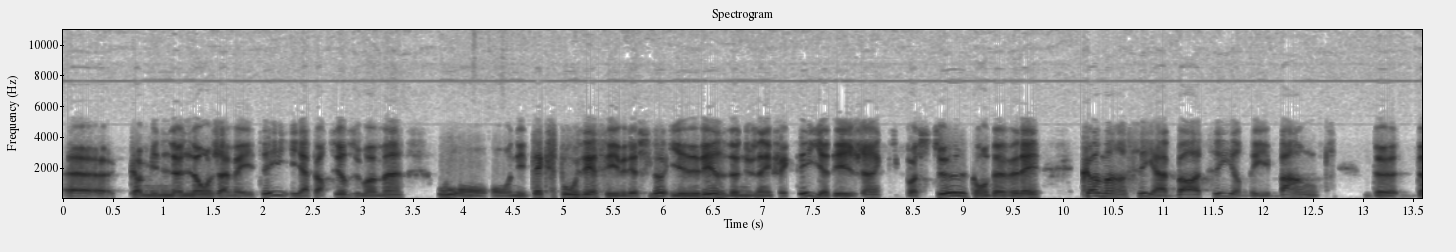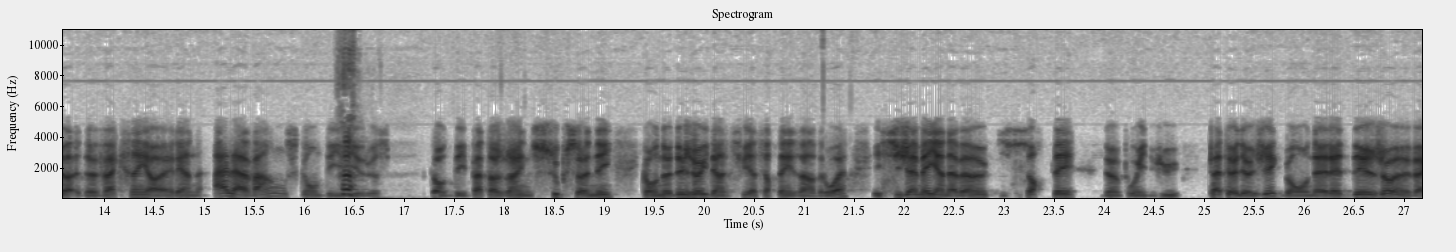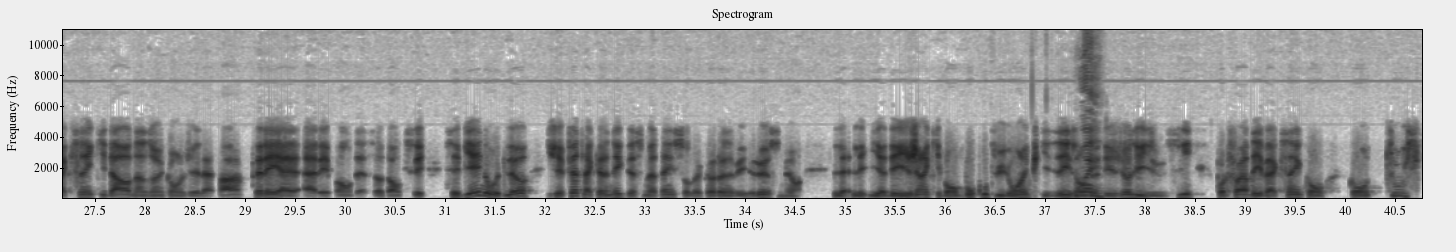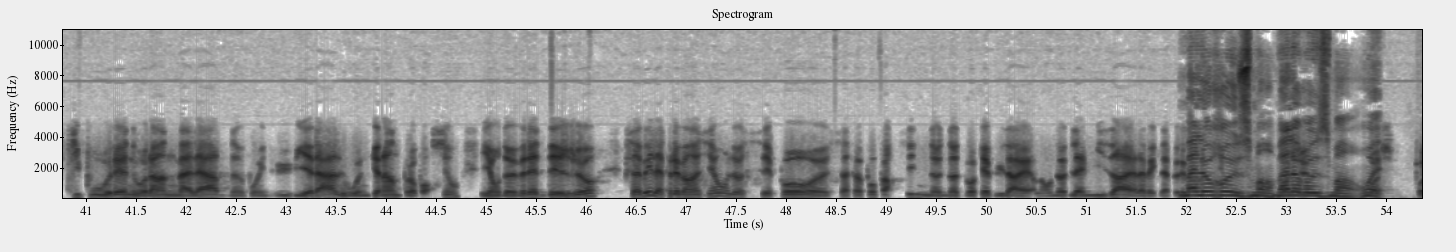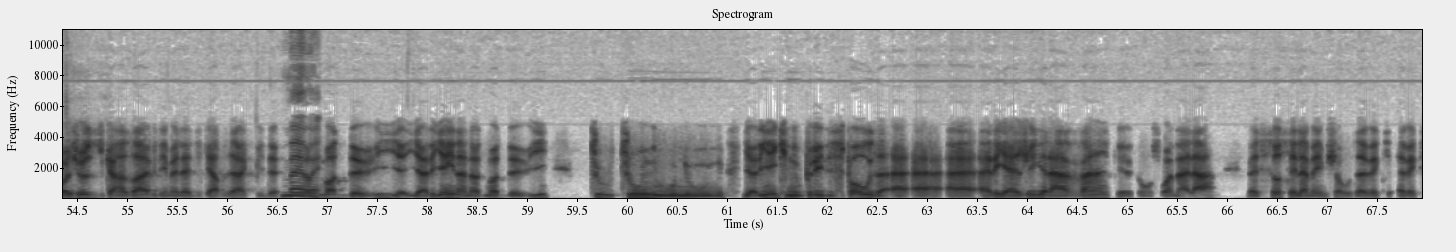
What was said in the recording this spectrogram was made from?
euh, comme ils ne l'ont jamais été. Et à partir du moment où on, on est exposé à ces virus-là, ils risquent de nous infecter. Il y a des gens qui postulent qu'on devrait commencer à bâtir des banques de, de, vaccins ARN à l'avance contre des virus, contre des pathogènes soupçonnés qu'on a déjà identifiés à certains endroits. Et si jamais il y en avait un qui sortait d'un point de vue pathologique, ben on aurait déjà un vaccin qui dort dans un congélateur, prêt à, répondre à ça. Donc, c'est bien au-delà. J'ai fait la chronique de ce matin sur le coronavirus, mais il y a des gens qui vont beaucoup plus loin puis qui disent on a déjà les outils pour faire des vaccins qu'on contre tout ce qui pourrait nous rendre malades d'un point de vue viral ou une grande proportion. Et on devrait déjà vous savez, la prévention, là, c'est pas, euh, ça fait pas partie de notre, vocabulaire. On a de la misère avec la prévention. Malheureusement, malheureusement, oui. Pas, juste du cancer et des maladies cardiaques puis de notre mode de vie. Il y a rien dans notre mode de vie. Tout, tout nous, nous, il y a rien qui nous prédispose à, réagir avant qu'on soit malade. Ben ça, c'est la même chose avec avec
